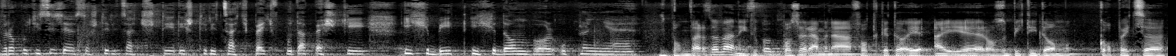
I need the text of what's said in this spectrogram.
v roku 1944-45 v Budapešti ich byt, ich dom bol úplne... Zbombardovaný. Tu pozerám na fotke, to je, aj je rozbitý dom, kopec e,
